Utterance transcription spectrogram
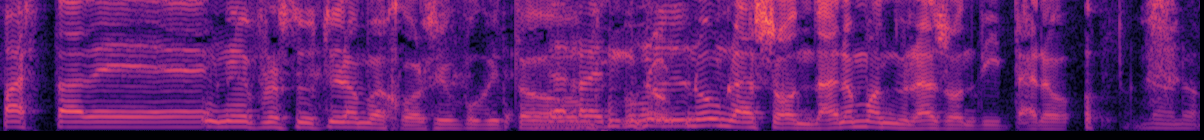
pasta de Una infraestructura mejor, sí, un poquito. No, una sonda, no mando una sondita, no. No, no.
